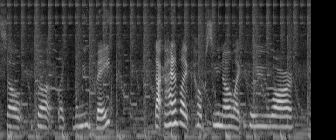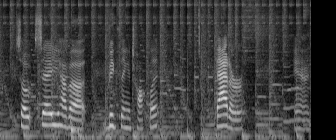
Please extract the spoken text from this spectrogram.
So the like when you bake, that kind of like helps you know like who you are. So say you have a big thing of chocolate batter and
